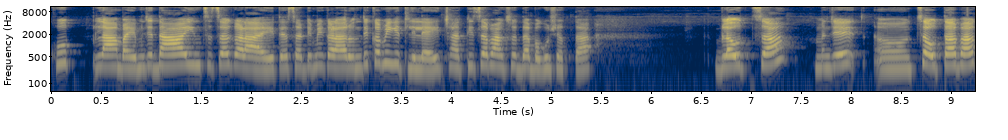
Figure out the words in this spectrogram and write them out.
खूप लांब आहे. म्हणजे दहा इंचचा गळा आहे. त्यासाठी मी गळारुंदी कमी घेतलेली आहे. छातीचा भागसुद्धा बघू शकता. ब्लाऊजचा म्हणजे चौथा भाग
